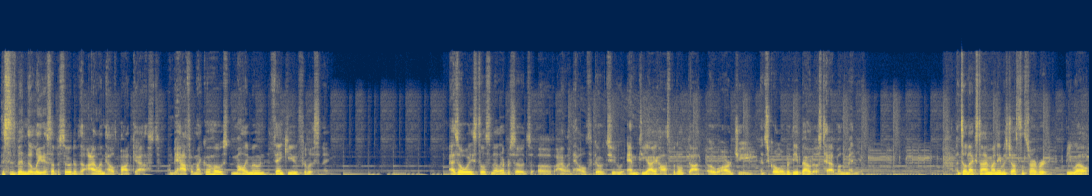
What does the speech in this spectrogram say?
This has been the latest episode of the Island Health Podcast. On behalf of my co host, Molly Moon, thank you for listening. As always, to listen to other episodes of Island Health, go to mdihospital.org and scroll over the About Us tab on the menu. Until next time, my name is Justin Starbird. Be well.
